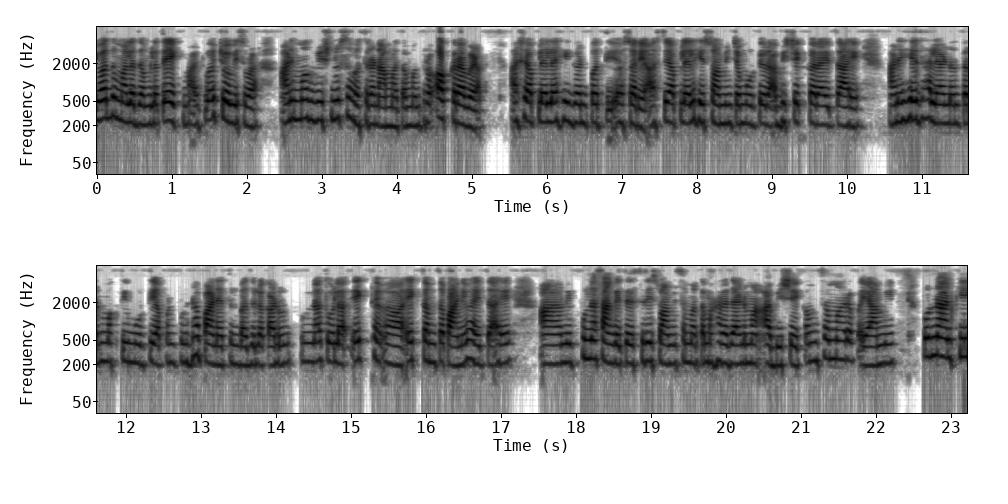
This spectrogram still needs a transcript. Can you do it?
किंवा तुम्हाला जमलं ते एक माळ किंवा चोवीस वेळा. आणि मग विष्णू सहस्रनामाचा मंत्र अकरा वेळा. असे आपल्याला हे गणपती सॉरी असे आपल्याला हे स्वामींच्या मूर्तीवर अभिषेक करायचा आहे. आणि हे झाल्यानंतर मग ती मूर्ती आपण पुन्हा पाण्यातून बाजूला काढून पुन्हा तोला एक एक चमचा पाणी व्हायचं आहे. आणि पुन्हा सांगायचं श्री स्वामी समर्थ महाराजांना अभिषेकम समर्पयामी. पुन्हा आणखी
